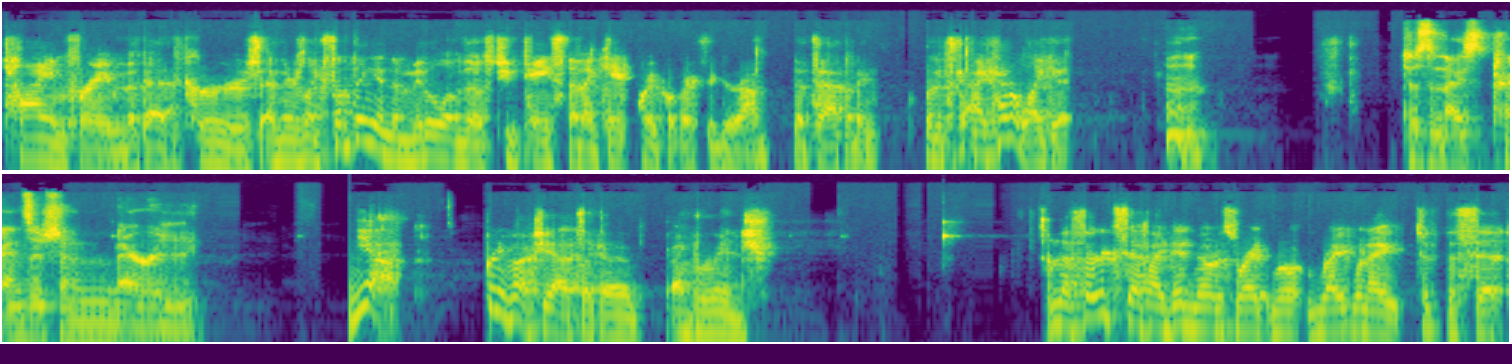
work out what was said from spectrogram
time frame that that occurs, and there's like something in the middle of those two tastes that I can't quite put my finger on that's happening. But it's I kind of like it. Hmm. Just a nice transitionary. Yeah, pretty much. Yeah, it's like a, a bridge. And the third sip, I did notice right right when I took the sip,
